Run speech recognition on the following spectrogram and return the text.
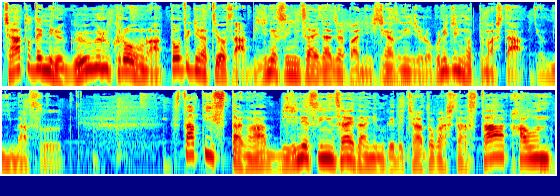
チャートで見る Google Chrome の圧倒的な強さ、ビジネスインサイダージャパンに7月26日に載ってました。読みます。スタティスタがビジネスインサイダーに向けてチャート化したスターカウン、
